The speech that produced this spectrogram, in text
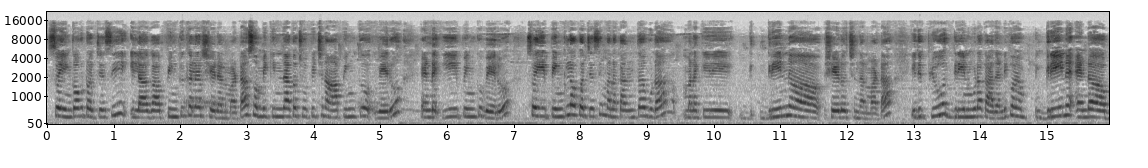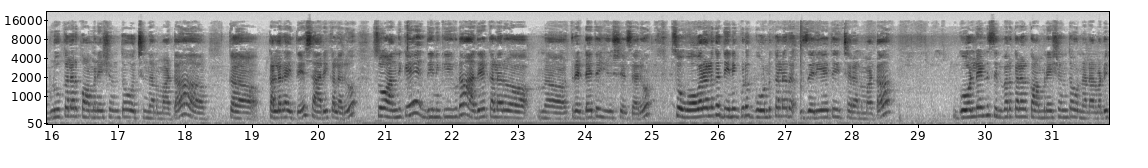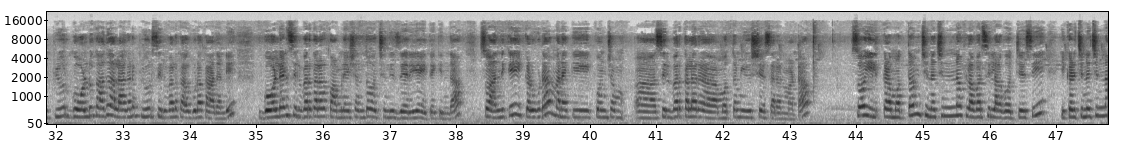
సో ఇంకొకటి వచ్చేసి ఇలాగా పింక్ కలర్ షేడ్ అనమాట సో మీకు ఇందాక చూపించిన ఆ పింక్ వేరు అండ్ ఈ పింక్ వేరు. సో ఈ పింక్లోకి వచ్చేసి మనకంతా కూడా మనకి గ్రీన్ షేడ్ వచ్చిందనమాట ఇది ప్యూర్ గ్రీన్ కూడా కాదండి. కొంచెం గ్రీన్ అండ్ బ్లూ కలర్ కాంబినేషన్తో వచ్చిందనమాట కలర్ అయితే శారీ కలరు. సో అందుకే దీనికి కూడా అదే కలర్ థ్రెడ్ అయితే యూజ్ చేశారు. సో ఓవరాల్గా దీనికి కూడా గోల్డ్ కలర్ జెరీ అయితే ఇచ్చారనమాట గోల్డ్ అండ్ సిల్వర్ కలర్ కాంబినేషన్తో ఉన్నాడు అనమాట ఇది ప్యూర్ గోల్డ్ కాదు అలాగనే ప్యూర్ సిల్వర్ కూడా కాదండి. గోల్డ్ అండ్ సిల్వర్ కలర్ కాంబినేషన్తో వచ్చింది జెరీ అయితే కింద. సో అందుకే ఇక్కడ కూడా మనకి కొంచెం సిల్వర్ కలర్ మొత్తం యూజ్ చేశారనమాట సో ఇక్కడ మొత్తం చిన్న చిన్న ఫ్లవర్స్ ఇలాగ వచ్చేసి ఇక్కడ చిన్న చిన్న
